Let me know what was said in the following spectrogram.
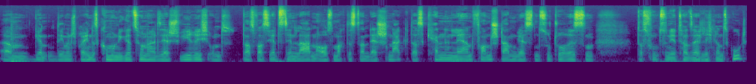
Ähm, dementsprechend ist Kommunikation halt sehr schwierig und das, was jetzt den Laden ausmacht, ist dann der Schnack, das Kennenlernen von Stammgästen zu Touristen das funktioniert tatsächlich ganz gut.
